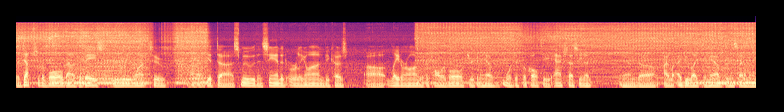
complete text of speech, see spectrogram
the depths of the bowl down at the base, you really want to get uh, smooth and sanded early on because uh, later on with the taller bowls, you're going to have more difficulty accessing it. And uh, I, I, do like to have the inside of my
